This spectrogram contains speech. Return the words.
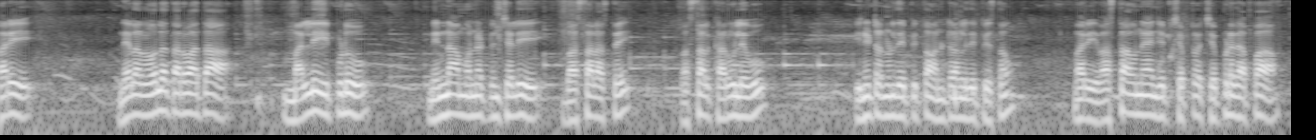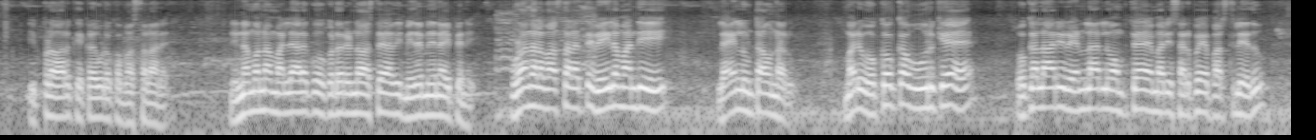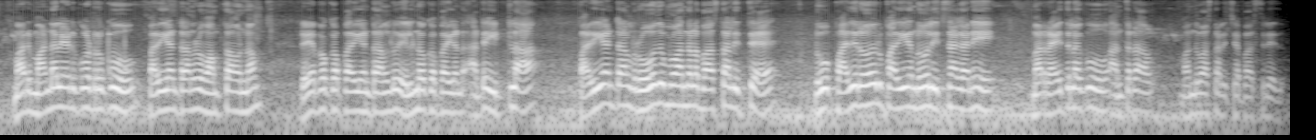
మరి నెల రోజుల తర్వాత మళ్ళీ ఇప్పుడు నిన్న మొన్నటి నుంచి వెళ్ళి బస్తాలు వస్తాయి. బస్తాలు కరువు లేవు. ఇన్ని టన్నులు తెప్పిస్తాం అన్ని టన్నులు తెప్పిస్తాం. మరి వస్తా ఉన్నాయని చెప్పి చెప్తా చెప్పడే తప్ప ఇప్పటి వరకు ఎక్కడ కూడా ఒక బస్తాలు రాలే. నిన్న మొన్న మల్యాలకు ఒకటో రెండో వస్తే అది మీద మీదనే అయిపోయినాయి. మూడు వందల బస్తాలు అయితే వేల మంది లైన్లు ఉంటా ఉన్నారు. మరి ఒక్కొక్క ఊరికే ఒక లారీ రెండు లారీలు పంపితే మరి సరిపోయే పరిస్థితి లేదు. మరి మండల హెడ్ క్వార్టర్కు పదిహేను టన్నులు పంపుతా ఉన్నాం. రేపు ఒక పదిహేను టన్నులు ఎల్లుండి ఒక పది గంటలు అంటే ఇట్లా పది గంటలు రోజు మూడు వందల బస్తాలు ఇస్తే నువ్వు పది రోజులు పదిహేను రోజులు ఇచ్చినా కానీ మరి రైతులకు అంతటా మందు బస్తాలు ఇచ్చే పరిస్థితి లేదు.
